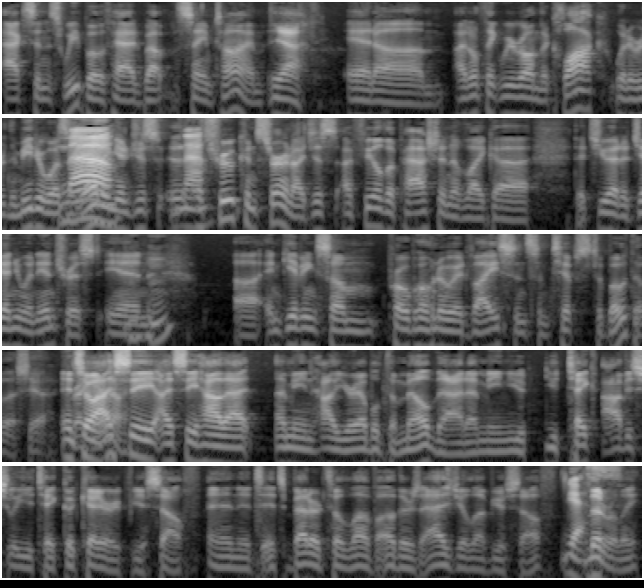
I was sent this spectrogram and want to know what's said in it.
accidents we both had about the same time. Yeah. And um, I don't think we were on the clock, whatever the meter wasn't No. running, and just a- a true concern. I just I feel the passion of like uh, that you had a genuine interest in Mm-hmm. Uh, in giving some pro bono advice and some tips to both of us. Yeah, And Greg so I see, I see how that. I mean, how you're able to meld that. I mean, you you take obviously you take good care of yourself, and it's it's better to love others as you love yourself, Yes. literally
